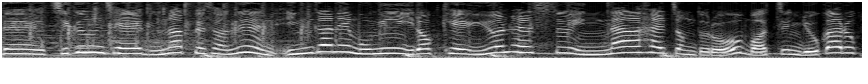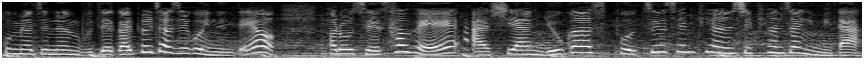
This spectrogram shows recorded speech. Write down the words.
네, 지금 제 눈앞에서는 인간의 몸이 이렇게 유연할 수 있나 할 정도로 멋진 요가로 꾸며지는 무대가 펼쳐지고 있는데요. 바로 제4회 아시안 요가 스포츠 챔피언십 현장입니다.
